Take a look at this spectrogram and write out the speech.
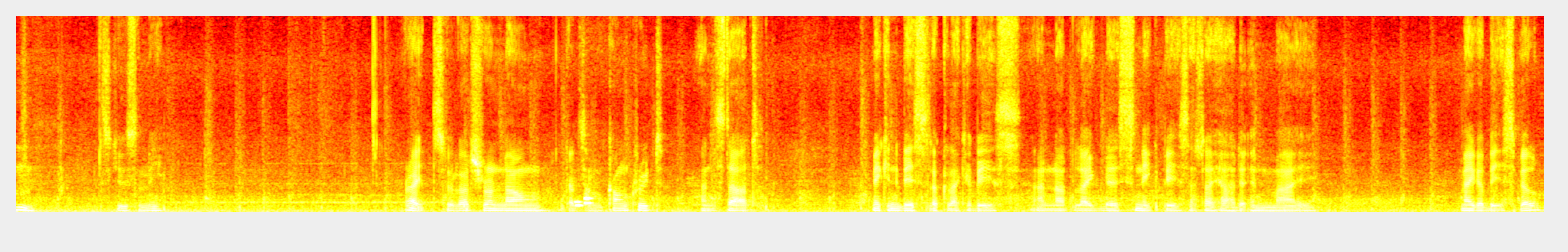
Mm. Excuse me. Right, so let's run down, get some concrete and start making the base look like a base and not like the snake base that I had in my mega base build.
